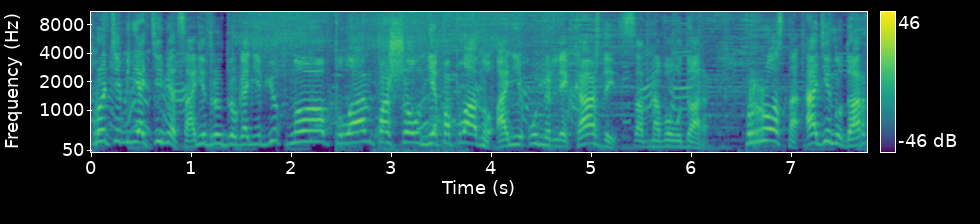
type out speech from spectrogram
Против меня тимятся. Они друг друга не бьют, но план пошел не по плану. Они умерли каждый с одного удара. Просто один удар,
